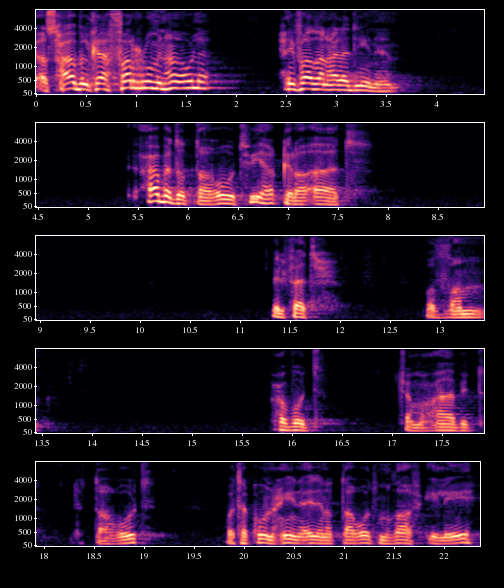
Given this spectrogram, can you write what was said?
أصحاب الكهف فروا من هؤلاء حفاظا على دينهم. عبد الطاغوت فيها قراءات. بالفتح والضم. عبد جمع عابد للطاغوت وتكون حينئذ الطاغوت مضاف إليه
